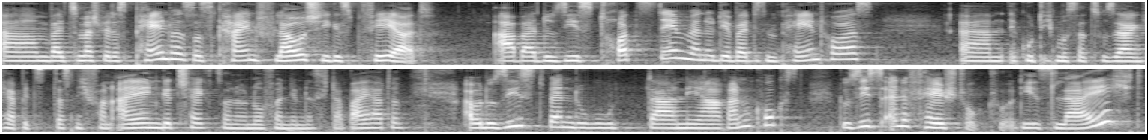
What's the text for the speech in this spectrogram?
Ähm, weil zum Beispiel das Paint Horse ist kein flauschiges Pferd. Aber du siehst trotzdem, wenn du dir bei diesem Paint Horse, ähm, gut, ich muss dazu sagen, ich habe jetzt das nicht von allen gecheckt, sondern nur von dem, das ich dabei hatte. Aber du siehst, wenn du da näher ranguckst, du siehst eine Fellstruktur. Die ist leicht,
